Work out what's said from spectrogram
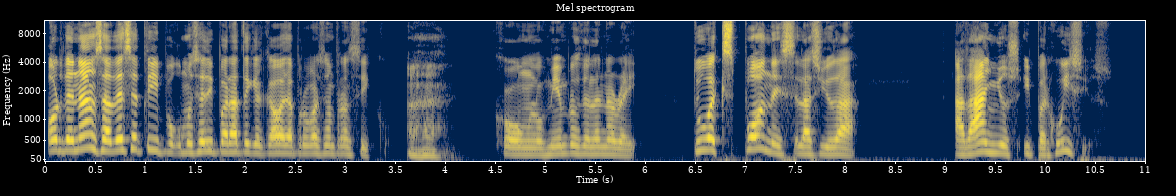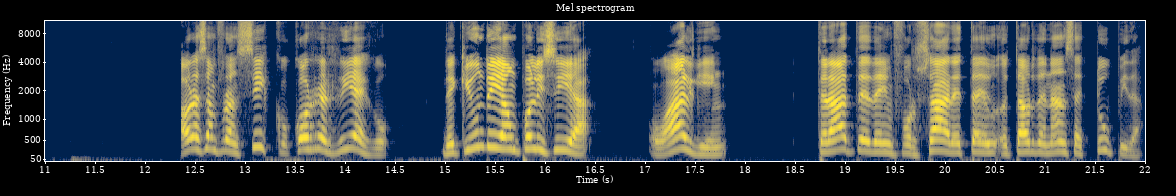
ordenanzas de ese tipo, como ese disparate que acaba de aprobar San Francisco, Ajá. con los miembros del NRA, tú expones la ciudad a daños y perjuicios. Ahora San Francisco corre el riesgo de que un día un policía o alguien trate de enforzar esta, esta ordenanza estúpida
